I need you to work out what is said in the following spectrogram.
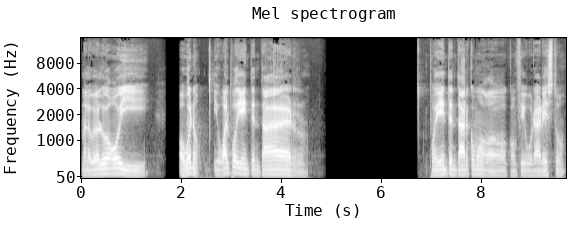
me lo veo luego y... O bueno, igual podía intentar... Podía intentar como configurar esto.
